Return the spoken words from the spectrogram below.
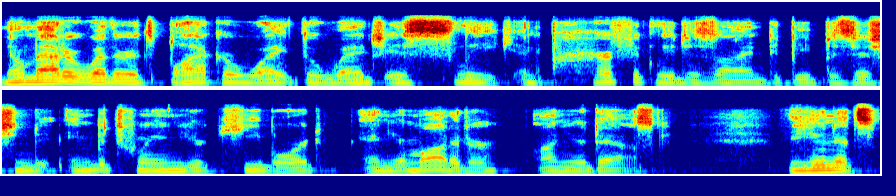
No matter whether it's black or white, the wedge is sleek and perfectly designed to be positioned in between your keyboard and your monitor on your desk. The unit's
